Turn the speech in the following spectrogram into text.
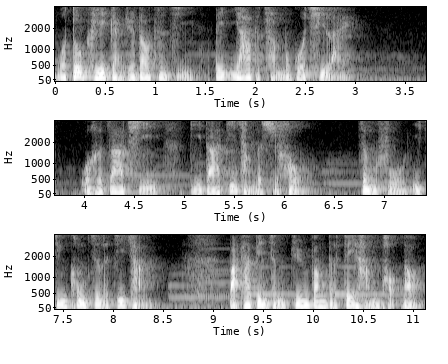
我都可以感觉到自己被压得喘不过气来。我和扎奇抵达机场的时候，政府已经控制了机场，把它变成军方的飞航跑道。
